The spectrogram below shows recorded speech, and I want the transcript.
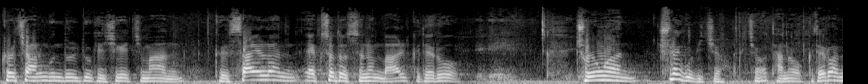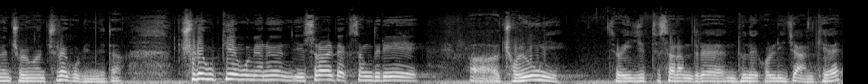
그렇지 않은 분들도 계시겠지만 그 silent exodus는 말 그대로 조용한 출애굽이죠. 그죠? 단어 그대로 하면 조용한 출애굽입니다. 출애굽기에 보면은 이스라엘 백성들이 어, 조용히 저 이집트 사람들의 눈에 걸리지 않게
